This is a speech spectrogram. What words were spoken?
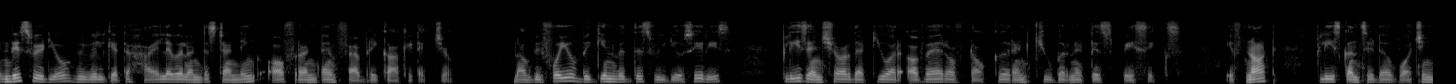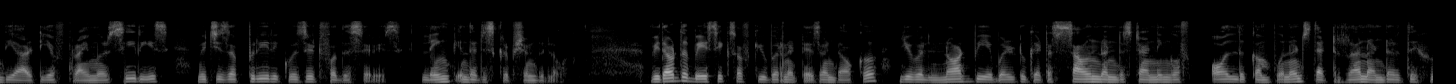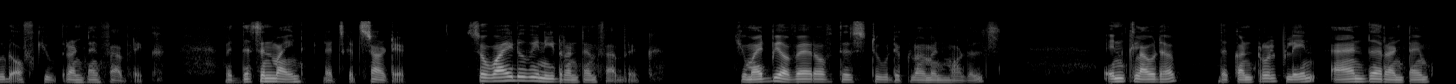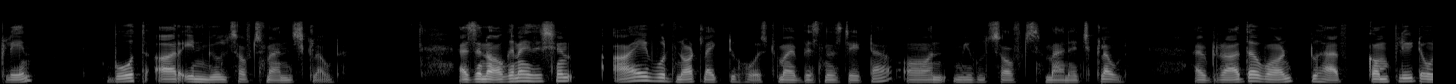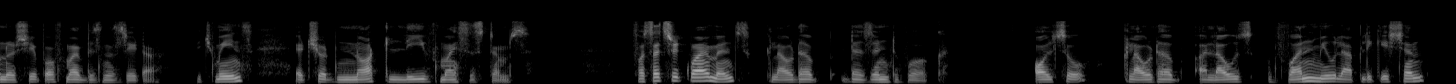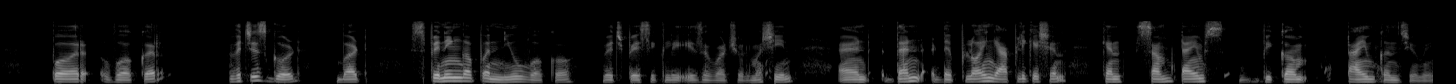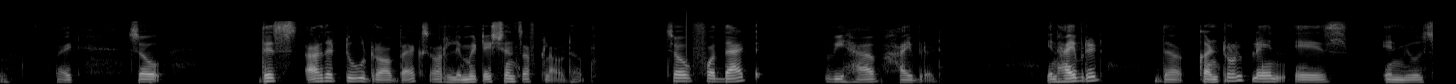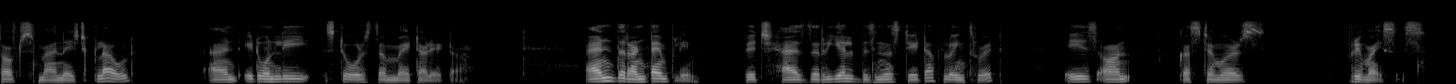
In this video, we will get a high-level understanding of Runtime Fabric architecture. Now, before you begin with this video series, please ensure that you are aware of Docker and Kubernetes basics. If not, please consider watching the RTF Primer series, which is a prerequisite for this series. Link in the description below. Without the basics of Kubernetes and Docker, you will not be able to get a sound understanding of all the components that run under the hood of Kube Runtime Fabric. With this in mind, let's get started. So why do we need Runtime Fabric? You might be aware of these two deployment models. In CloudHub, the control plane and the runtime plane both are in MuleSoft's managed cloud. As an organization, I would not like to host my business data on MuleSoft's managed cloud. I would rather want to have complete ownership of my business data, which means it should not leave my systems. For such requirements, CloudHub doesn't work. Also, CloudHub allows one Mule application per worker, which is good, but spinning up a new worker which basically is a virtual machine, and then deploying application can sometimes become time consuming, right? So these are the two drawbacks or limitations of CloudHub. So for that, we have hybrid. In hybrid, the control plane is in MuleSoft's managed cloud and it only stores the metadata. And the runtime plane which has the real business data flowing through it, is on customers' premises.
